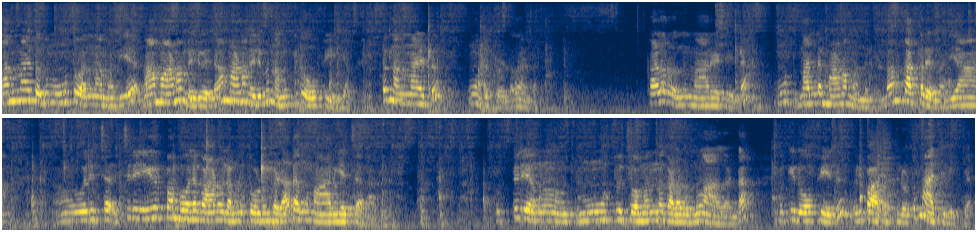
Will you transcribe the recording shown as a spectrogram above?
നന്നായിട്ടൊന്ന് മൂത്ത് വന്നാൽ മതി ആ മണം വരുമല്ലോ ആ മണം വരുമ്പോൾ നമുക്കിത് ഓഫ് ചെയ്യാം. ഇപ്പം നന്നായിട്ട് മൂത്തിട്ടുണ്ട്. കളർ കളറൊന്നും മാറിയിട്ടില്ല. മൂത്ത് നല്ല മണം വന്നിട്ടുണ്ട്. നമുക്ക് അത്രയും മതി. ആ ഒരു ഇച്ചിരി ഈർപ്പം പോലെ കാണൂല നമ്മൾ തൊടുമ്പോഴ. അതങ്ങ് മാറിയച്ചാൽ മതി. ഒത്തിരി അങ്ങ് മൂത്ത് ചുമന്ന കളറൊന്നും ആകണ്ട. നമുക്കിത് ഓഫ് ചെയ്ത് ഒരു പാത്രത്തിലോട്ട് മാറ്റി വെക്കാം.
